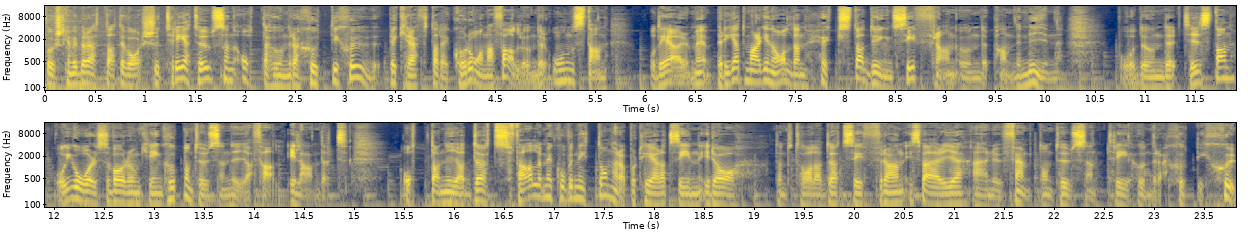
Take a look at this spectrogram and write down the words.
Först kan vi berätta att det var 23 877 bekräftade coronafall under onsdagen och det är med bred marginal den högsta dygnssiffran under pandemin. Både under tisdagen och igår så var det omkring 17 000 nya fall i landet. Åtta nya dödsfall med covid-19 har rapporterats in idag. Den totala dödssiffran i Sverige är nu 15 377.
